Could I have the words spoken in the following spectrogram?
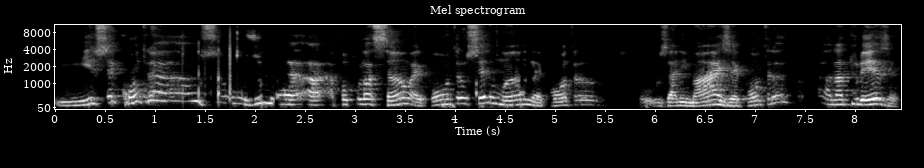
E isso é contra os, os, a, a, população, é contra o ser humano, é contra os animais, é contra a natureza.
